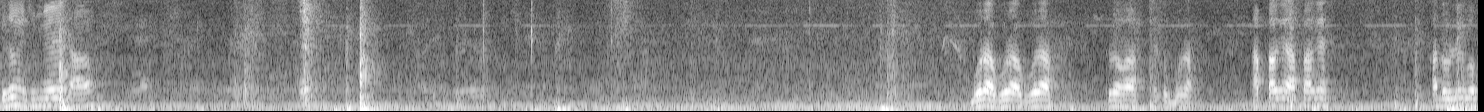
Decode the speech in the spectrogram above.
기성이 준비해 다음. 뭐라 뭐라 뭐라 들어가. 계속 뭐라 압박해 압박해. 가도 올리고.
